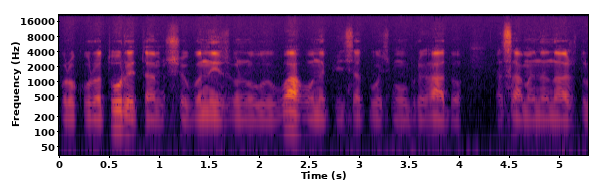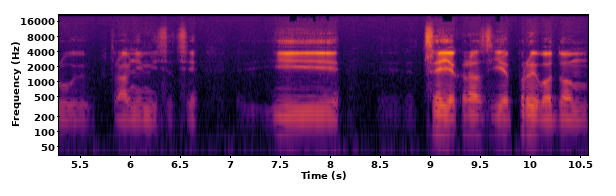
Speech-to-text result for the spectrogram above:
прокуратури, там, щоб вони звернули увагу на 58-му бригаду, а саме на наш другий в травні місяці. І це якраз є приводом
